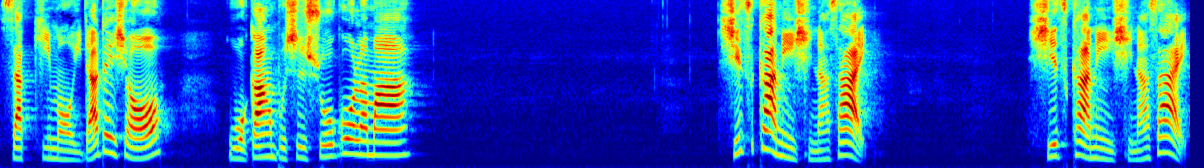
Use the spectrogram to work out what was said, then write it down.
さっきもいたでしょ？我刚不是说过了吗？静かにしなさい。静かにしなさい。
